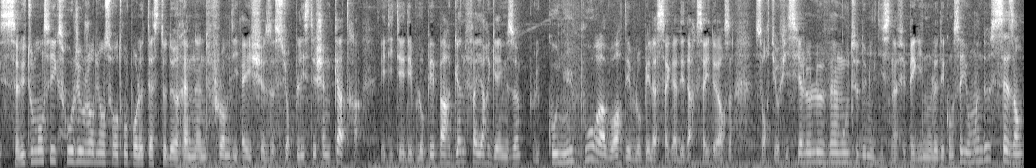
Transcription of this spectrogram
Salut tout le monde, c'est X-Rouge et aujourd'hui on se retrouve pour le test de Remnant from the Ashes sur PlayStation 4, édité et développé par Gunfire Games, plus connu pour avoir développé la saga des Darksiders, sortie officielle le 20 août 2019 et Peggy nous le déconseille au moins de 16 ans.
